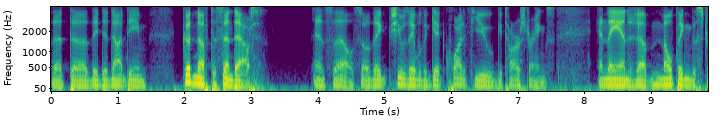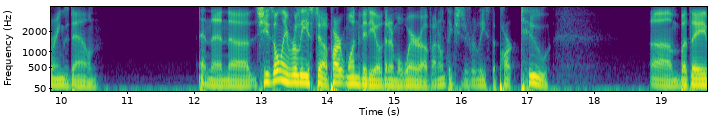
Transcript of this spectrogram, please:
that uh, they did not deem good enough to send out and sell. So they she was able to get quite a few guitar strings, and they ended up melting the strings down. And then uh, she's only released a part one video that I'm aware of. I don't think she's released the part two. Um, but they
